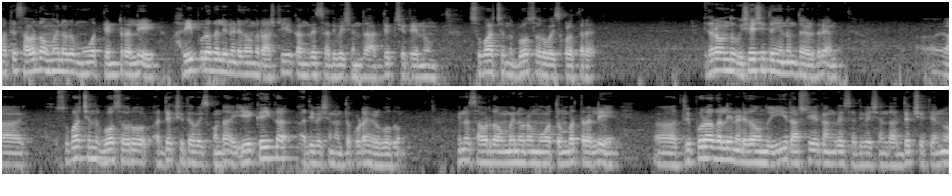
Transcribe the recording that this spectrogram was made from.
ಮತ್ತು ಸಾವಿರದ ಒಂಬೈನೂರ ಮೂವತ್ತೆಂಟರಲ್ಲಿ ಹರಿಪುರದಲ್ಲಿ ನಡೆದ ಒಂದು ರಾಷ್ಟ್ರೀಯ ಕಾಂಗ್ರೆಸ್ ಅಧಿವೇಶನದ ಅಧ್ಯಕ್ಷತೆಯನ್ನು ಸುಭಾಷ್ ಚಂದ್ರ ಬೋಸ್ ಅವರು ವಹಿಸ್ಕೊಳ್ತಾರೆ. ಇದರ ಒಂದು ವಿಶೇಷತೆ ಏನು ಅಂತ ಹೇಳಿದ್ರೆ ಸುಭಾಷ್ ಚಂದ್ರ ಬೋಸ್ ಅವರು ಅಧ್ಯಕ್ಷತೆ ವಹಿಸಿಕೊಂಡ ಏಕೈಕ ಅಧಿವೇಶನ ಅಂತ ಕೂಡ ಹೇಳ್ಬೋದು. ಇನ್ನು ಸಾವಿರದ ಒಂಬೈನೂರ ಮೂವತ್ತೊಂಬತ್ತರಲ್ಲಿ ತ್ರಿಪುರಾದಲ್ಲಿ ನಡೆದ ಒಂದು ಈ ರಾಷ್ಟ್ರೀಯ ಕಾಂಗ್ರೆಸ್ ಅಧಿವೇಶನದ ಅಧ್ಯಕ್ಷತೆಯನ್ನು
